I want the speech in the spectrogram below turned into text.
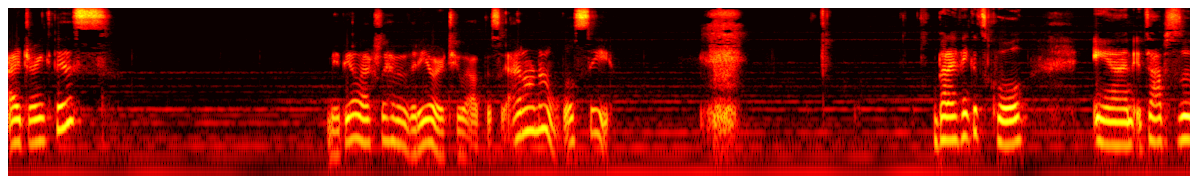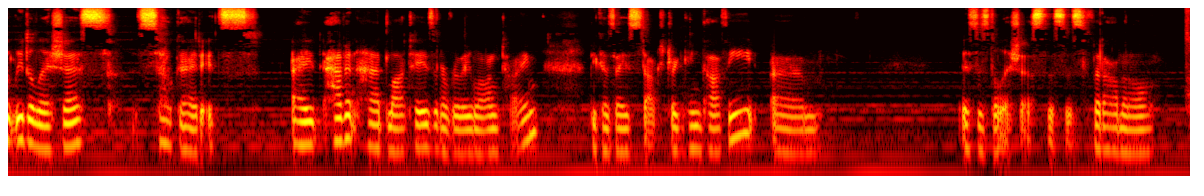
I drink this. Maybe I'll actually have a video or two out this week. I don't know. We'll see. But I think it's cool and it's absolutely delicious. So good. It's I haven't had lattes in a really long time because I stopped drinking coffee. Um, this is delicious. This is phenomenal.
